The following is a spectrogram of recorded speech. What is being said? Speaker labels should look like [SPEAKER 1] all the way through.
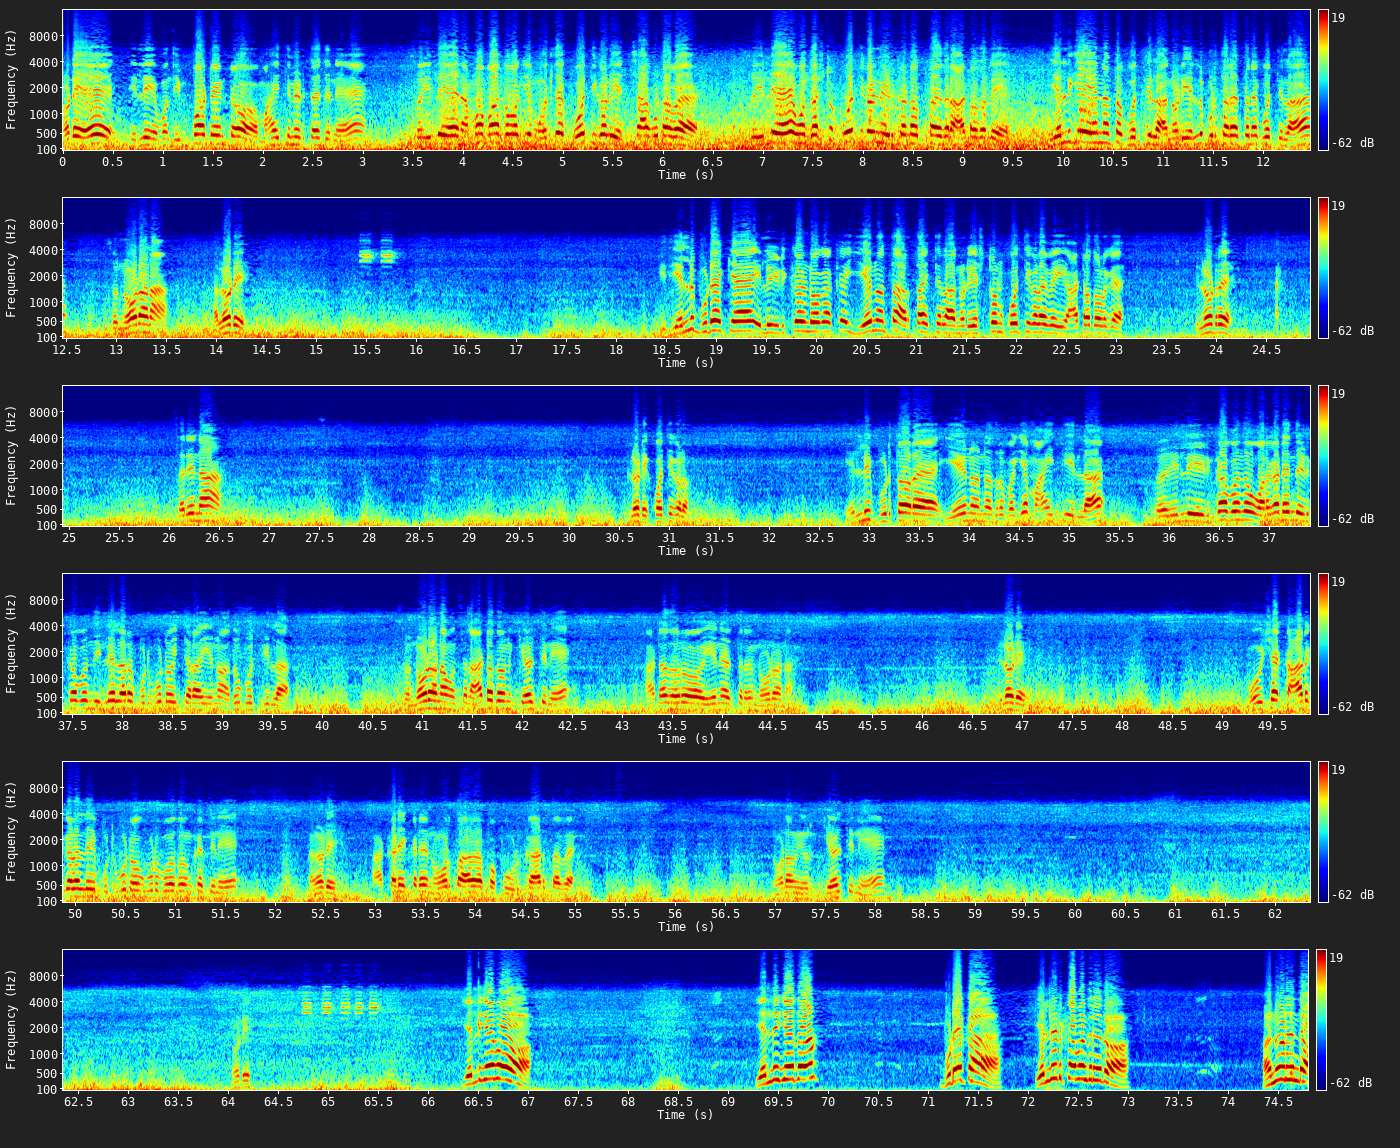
[SPEAKER 1] ನೋಡಿ, ಇಲ್ಲಿ ಒಂದು ಇಂಪಾರ್ಟೆಂಟ್ ಮಾಹಿತಿ ನೀಡ್ತಾ ಇದ್ದೀನಿ. ಸೊ ಇಲ್ಲಿ ನಮ್ಮ ಭಾಗವಾಗಿ ಮೊದಲೇ ಕೋತಿಗಳು ಹೆಚ್ಚಾಗ್ಬಿಟ್ಟವೆ. ಸೊ ಇಲ್ಲಿ ಒಂದಷ್ಟು ಕೋತಿಗಳನ್ನ ಹಿಡ್ಕೊಂಡು ಹೋಗ್ತಾ ಇದಾರೆ ಆಟೋದಲ್ಲಿ. ಎಲ್ಲಿಗೆ ಏನಂತ ಗೊತ್ತಿಲ್ಲ. ನೋಡಿ, ಎಲ್ಲಿ ಬಿಡ್ತಾರೆ ಅಂತಾನೆ ಗೊತ್ತಿಲ್ಲ. ಸೊ ನೋಡೋಣ. ನೋಡಿ. ಇದು ಎಲ್ಲಿ ಬಿಡೋಕೆ, ಇಲ್ಲಿ ಹಿಡ್ಕೊಂಡು ಹೋಗಕ್ಕೆ ಏನು ಅಂತ ಅರ್ಥ ಆಯ್ತಿಲ್ಲ. ನೋಡಿ, ಎಷ್ಟೊಂದು ಕೋತಿಗಳವೆ ಈ ಆಟೋದೊಳಗೆ. ಇಲ್ಲಿ ನೋಡ್ರಿ. ಸರಿನಾ? ನೋಡಿ ಕೋತಿಗಳು. ಎಲ್ಲಿ ಬಿಡ್ತವ್ರೆ, ಏನು ಅನ್ನೋದ್ರ ಬಗ್ಗೆ ಮಾಹಿತಿ ಇಲ್ಲ. ಸೊ ಇಲ್ಲಿ ಹಿಡ್ಕೊ ಬಂದು, ಹೊರಗಡೆಯಿಂದ ಹಿಡ್ಕೊ ಬಂದು ಇಲ್ಲೆಲ್ಲಾರ ಬಿಟ್ಬಿಟ್ಟು ಹೋಗ್ತಾರ ಏನೋ ಅದು ಗೊತ್ತಿಲ್ಲ. ಸೊ ನೋಡೋಣ, ಒಂದ್ಸಲ ಆಟೋದವ್ನು ಕೇಳ್ತೀನಿ. ಆಟೋದವರು ಏನು ಹೇಳ್ತಾರೆ ನೋಡೋಣ. ನೋಡಿ. ಬಹುಶಃ ಕಾಡುಗಳಲ್ಲಿ ಬಿಟ್ಬಿಟ್ಟು ಹೋಗ್ಬಿಡ್ಬೋದು ಅನ್ಕೋತೀನಿ. ನೋಡಿ, ಆ ಕಡೆ ಈ ಕಡೆ ನೋಡ್ತಾವೆ ಪಾಪ ಹುಡ್ಕಾಡ್ತವೆ. ನೋಡೋಣ ಇವ್ರಿಗೆ ಕೇಳ್ತೀನಿ. ನೋಡಿ. ಎಲ್ಲಿಗೆ ಬಾ ಎಲ್ಲಿಗೆ ಇದು? ಬುಡಕ? ಎಲ್ಲಿ ಬಂದ್ರಿ ಇದು? ಅನೂರಿಂದ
